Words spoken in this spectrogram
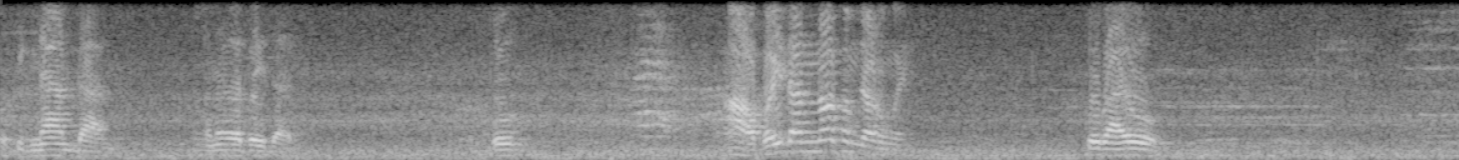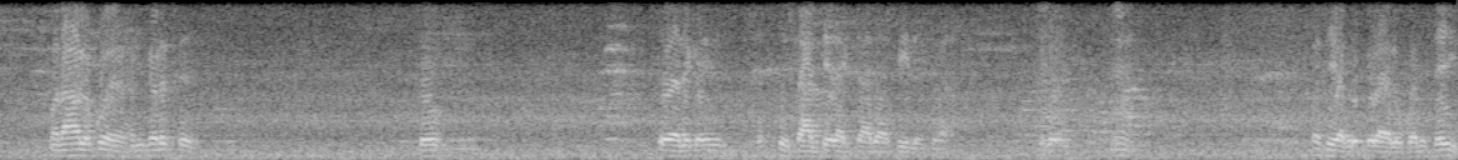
પછી જ્ઞાન દાન અને અભયદાન તો હા અભયદાન ના સમજાણું કઈ. તો આવ્યો મને આ લોકો હેરાન કરે છે. તો એને કઈ તું શાંતિ રાખતા આ બાપી લેવા. પછી આપણે પેલા લોકોને જઈ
